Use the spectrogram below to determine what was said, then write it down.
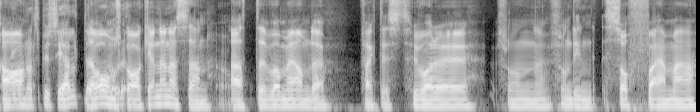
ja, något speciellt, det var omskakande nästan ja. att vara med om det faktiskt. Hur var det från, från din soffa hemma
